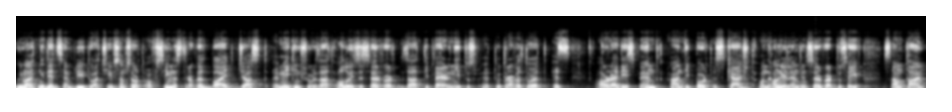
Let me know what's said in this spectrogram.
We might need it simply to achieve some sort of seamless travel by just uh, making sure that always the server that the player needs to, uh, to travel to it is already spent and the port is cached on the Unreal Engine server to save some time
